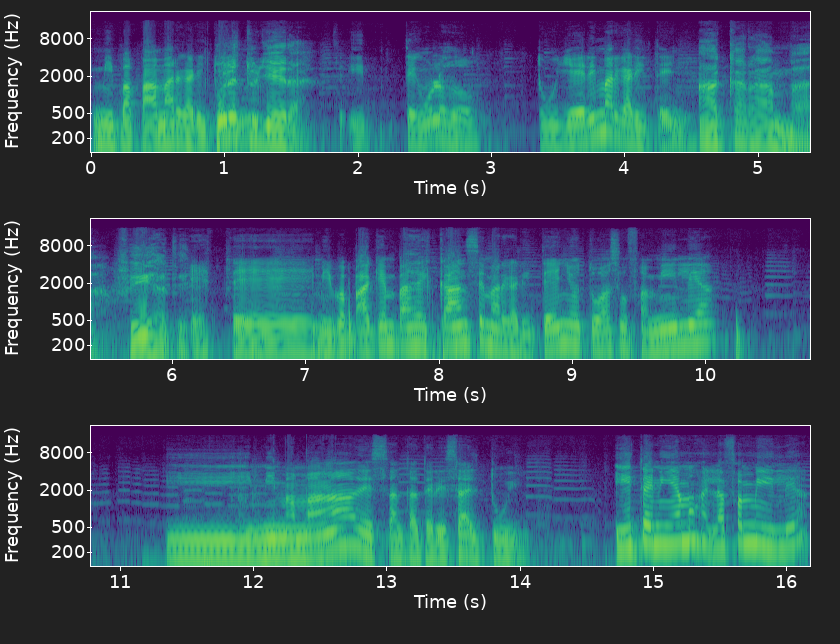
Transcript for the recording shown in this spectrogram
mi papá margariteño. ¿Tú eres tuyera? Sí, tengo los dos, tuyera y margariteña. Ah, caramba, fíjate. Este, mi papá que en paz descanse, margariteño, toda su familia, y mi mamá de Santa Teresa del Tuy. Y teníamos en la familia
